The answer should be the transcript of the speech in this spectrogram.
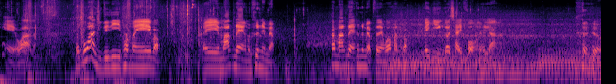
แหมว่าล่ะผมก็ว่าอยู่ดีๆทำไมแบบไอ้มาร์กแดงมันขึ้นในแมป ถ้ามาร์กแดงขึ้นในแมปแสดงว่ามันแบบไม่ยิงก็ใช้ของอะไรทุกอย่างเดี๋ยว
